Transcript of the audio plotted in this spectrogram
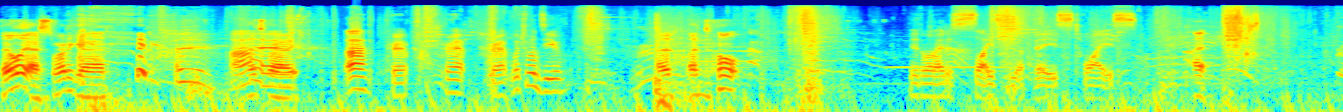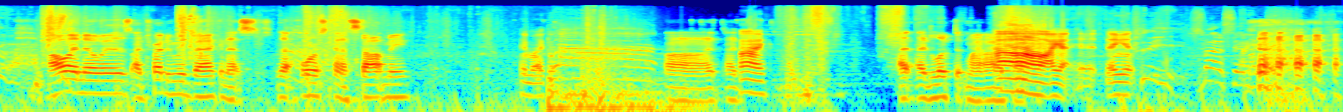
Billy, I swear to God. That's right. Ah, crap, crap, crap. Which one's you? I, I don't. You're the one I just sliced in the face twice. I. All I know is I tried to move back and that that horse kind of stopped me. Hey, Michael. Uh, I, I, Hi. I, I looked at my eyes. Oh. I got hit. Dang it.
